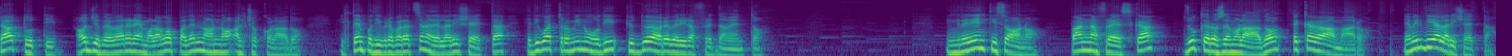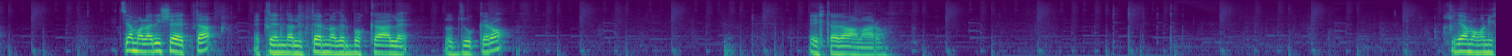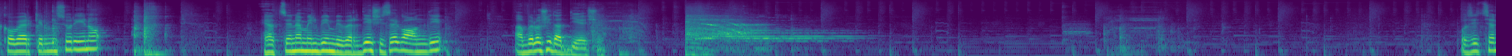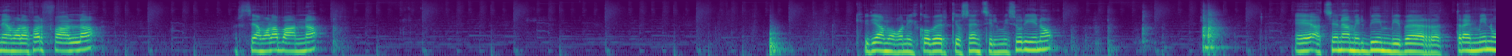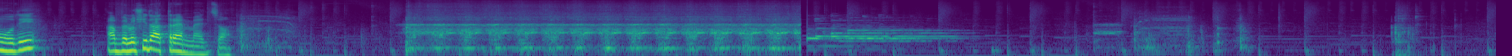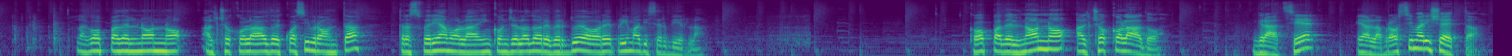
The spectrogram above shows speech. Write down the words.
Ciao a tutti, oggi prepareremo la coppa del nonno al cioccolato. Il tempo di preparazione della ricetta è di 4 minuti più 2 ore per il raffreddamento. Gli ingredienti sono panna fresca, zucchero semolato e cacao amaro. Diamo il via alla ricetta. Iniziamo la ricetta mettendo all'interno del boccale lo zucchero e il cacao amaro. Chiudiamo con il coperchio il misurino. E azioniamo il bimbi per 10 secondi a velocità 10 posizioniamo la farfalla. Versiamo la panna chiudiamo con il coperchio senza il misurino. E azioniamo il bimbi per 3 minuti a velocità 3,5 la coppa del nonno al cioccolato è quasi pronta, trasferiamola in congelatore per due ore prima di servirla. Coppa del nonno al cioccolato. Grazie e alla prossima ricetta!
